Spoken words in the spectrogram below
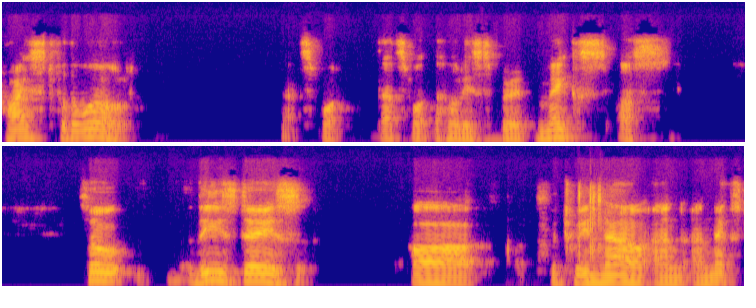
Christ for the world. That's what that's what the Holy Spirit makes us so these days are between now and, and next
